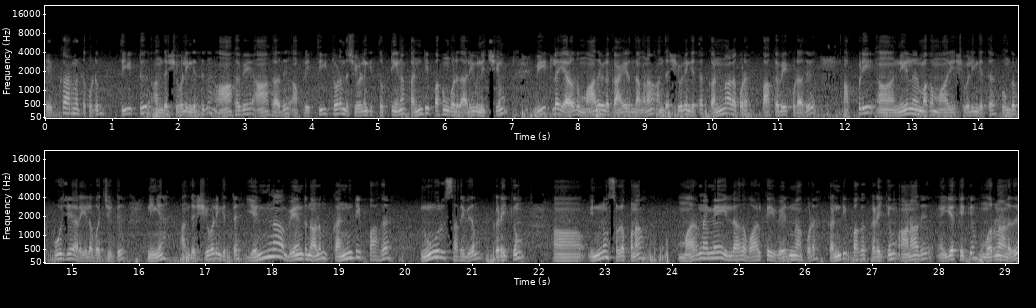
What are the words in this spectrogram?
எக்காரணத்தை கொண்டும் தீட்டு அந்த சிவலிங்கத்துக்கு ஆகவே ஆகாது. அப்படி தீட்டோட அந்த சிவலிங்கத்தை தொட்டிங்கன்னா கண்டிப்பாக உங்களது அழிவு நிச்சயம். வீட்டில் யாராவது மாதவிலக்கு ஆயிருந்தாங்கன்னா அந்த சிவலிங்கத்தை கண்ணால் கூட பார்க்கவே கூடாது. அப்படி ஆஹ், மாறிய சிவலிங்கத்தை உங்கள் பூஜை அறையில் வச்சுக்கிட்டு நீங்கள் அந்த சிவலிங்கத்தை என்ன வேண்டுனாலும் கண்டிப்பாக நூறு சதவீதம் கிடைக்கும். இன்னும் சொல்லப்போனால் மரணமே இல்லாத வாழ்க்கை வேணும்னா கூட கண்டிப்பாக கிடைக்கும். ஆனால் அது இயற்கைக்கு முரணானது.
